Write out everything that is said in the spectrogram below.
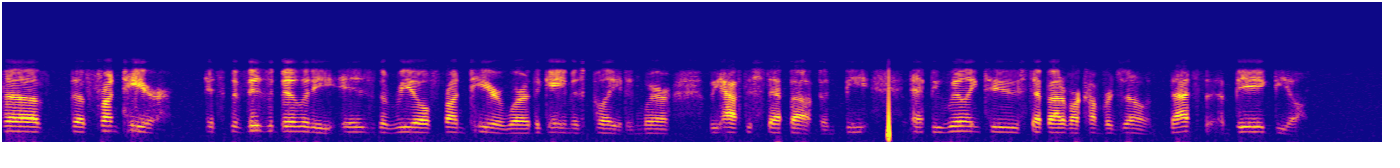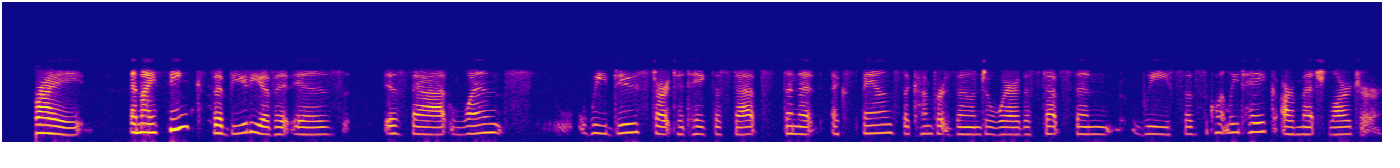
the the frontier. It's the visibility is the real frontier where the game is played and where we have to step up and be and be willing to step out of our comfort zone. That's a big deal. Right. And I think the beauty of it is is that once we do start to take the steps, then it expands the comfort zone to where the steps then we subsequently take are much larger.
